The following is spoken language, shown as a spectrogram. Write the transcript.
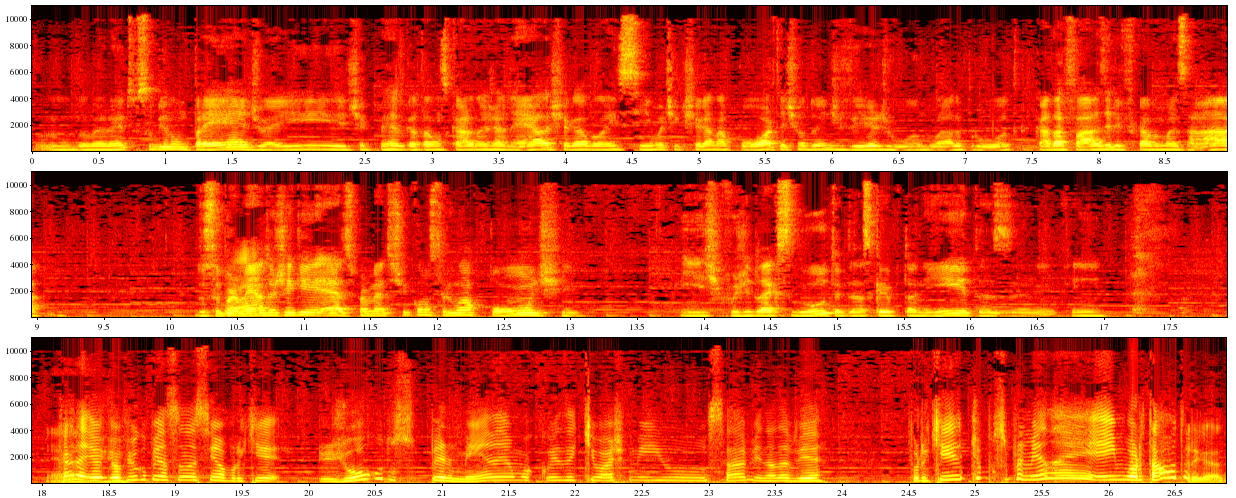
Do Homem-Aranha tu subia num prédio, aí tinha que resgatar uns caras na janela, chegava lá em cima, tinha que chegar na porta e tinha o Duende Verde voando de um lado pro outro. Cada fase ele ficava mais rápido. Do Superman Ah. tu tinha que. É, do Superman tu tinha que construir uma ponte. E tinha que fugir do Lex Luthor, das Kryptonitas, enfim. É. Cara, eu, eu fico pensando assim, ó, porque jogo do Superman é uma coisa que eu acho meio, sabe, nada a ver. Porque, tipo, o Superman é, é imortal, tá ligado?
